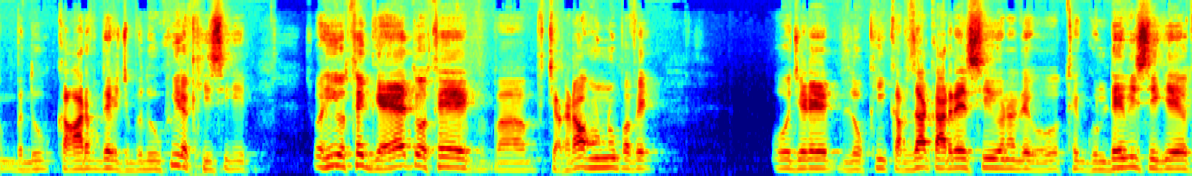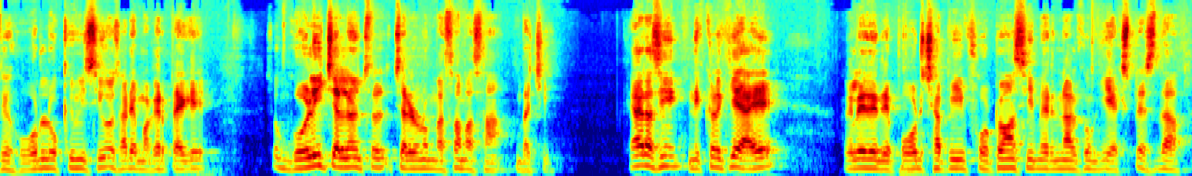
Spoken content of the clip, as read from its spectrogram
ਬੰਦੂਕ, ਕਾਰ ਦੇ ਵਿੱਚ ਬੰਦੂਕ ਵੀ ਰੱਖੀ ਸੀਗੀ। ਸੋ ਅਸੀਂ ਉੱਥੇ ਗਏ ਤੇ ਉੱਥੇ ਝਗੜਾ ਹੋਣ ਨੂੰ ਪਵੇ। ਉਹ ਜਿਹੜੇ ਲੋਕੀ ਕਬਜ਼ਾ ਕਰ ਰਹੇ ਸੀ, ਉਹਨਾਂ ਦੇ ਉੱਥੇ ਗੁੰਡੇ ਵੀ ਸੀਗੇ, ਉੱਥੇ ਹੋਰ ਲੋਕੀ ਵੀ ਸੀ, ਉਹ ਸਾਡੇ ਮਗਰ ਪੈ ਗਏ। ਸੋ ਗੋਲੀ ਚੱਲਣ ਚੱਲਣ ਨੂੰ ਮਸਾ ਮਸਾ ਬਚੀ। ਖੈਰ, ਅਸੀਂ ਨਿਕਲ ਕੇ ਆਏ। ਅਗਲੇ ਦਿਨ ਰਿਪੋਰਟ ਛਪੀ, ਫੋਟੋਆਂ ਸੀ ਮੇਰੇ ਨਾਲ, ਕਿਉਂਕਿ ਐਕਸਪ੍ਰੈਸ ਦਾ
